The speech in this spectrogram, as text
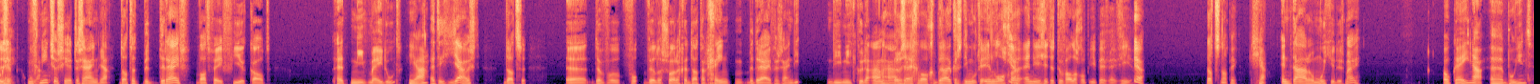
Dus het hoeft ja. niet zozeer te zijn Ja. dat het bedrijf wat V4 koopt het niet meedoet. Ja, Het is juist dat ze eh, ervoor voor willen zorgen dat er geen bedrijven zijn die, die niet kunnen aanhaken. Er zijn gewoon gebruikers die moeten inloggen Ja. en die zitten toevallig op IPv4. Ja. Dat snap ik. ja. En daarom moet je dus mee. Oké, nou, eh, boeiend.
